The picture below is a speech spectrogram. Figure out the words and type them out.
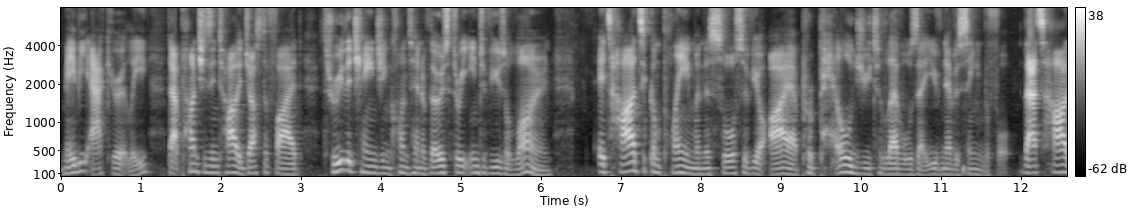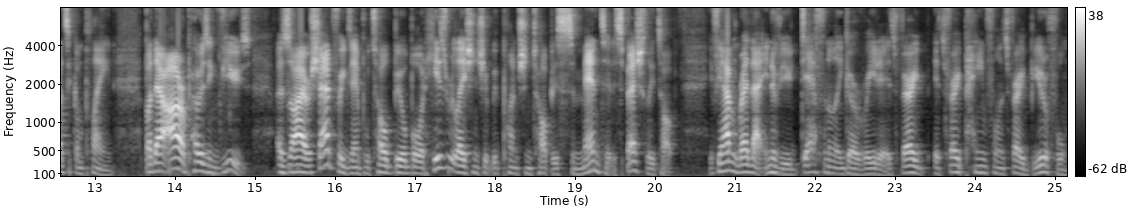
maybe accurately, that Punch is entirely justified through the changing content of those three interviews alone it's hard to complain when the source of your ire propelled you to levels that you've never seen before. That's hard to complain. But there are opposing views. Isaiah Rashad, for example, told Billboard his relationship with Punch and Top is cemented, especially Top. If you haven't read that interview, definitely go read it. It's very it's very painful and it's very beautiful.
